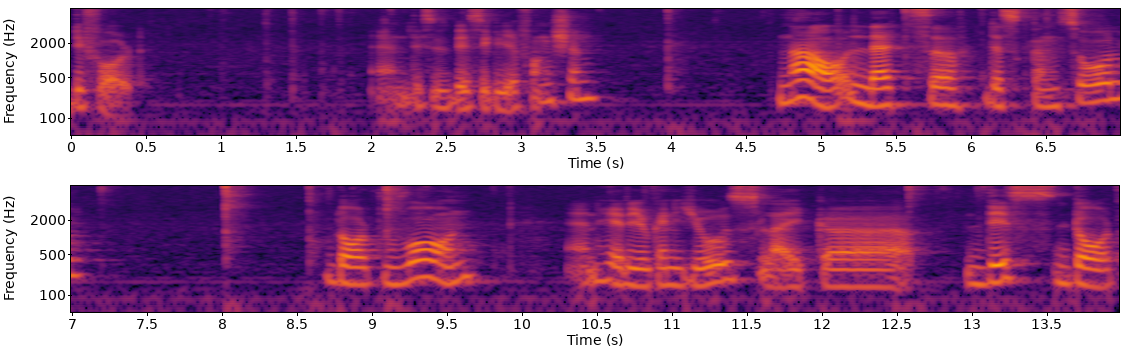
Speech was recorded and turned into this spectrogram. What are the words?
default. And this is basically a function now let's uh, just console dot warn and here you can use like uh, this dot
